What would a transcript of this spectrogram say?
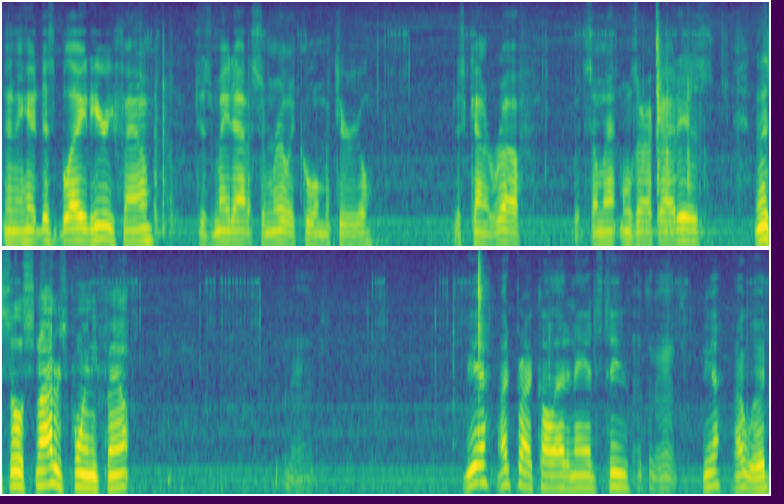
Then they had this blade here he found, is made out of some really cool material. Just kind of rough, but some of that mozarkite is. And this little Snyder's point he found. It's an ant. Yeah, I'd probably call that an adze too. That's an ant. Yeah, I would.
